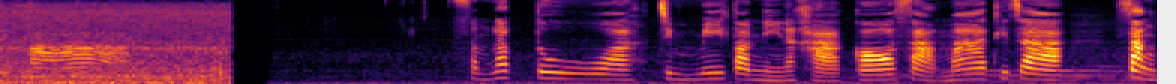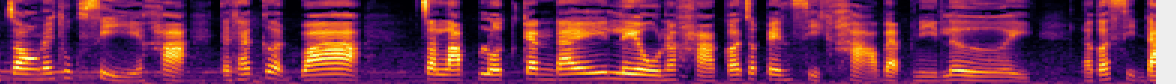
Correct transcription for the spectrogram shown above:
ยค่ะ สำหรับตัวจิมมี่ตอนนี้นะคะ ก็สามารถที่จะสั่งจองได้ทุกสีค่ะ แต่ถ้าเกิดว่าจะรับรถกันได้เร็วนะคะ ก็จะเป็นสีขาวแบบนี้เลย แล้วก็สีด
